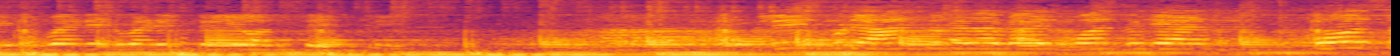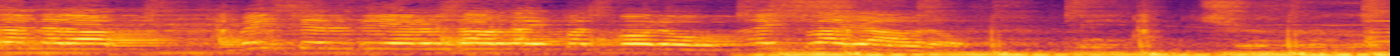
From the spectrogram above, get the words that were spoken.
2023 on safely. Please put your hands together guys once again for runner-up Mr. Zero Saurabh Patmolo Aishwarya Avro.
